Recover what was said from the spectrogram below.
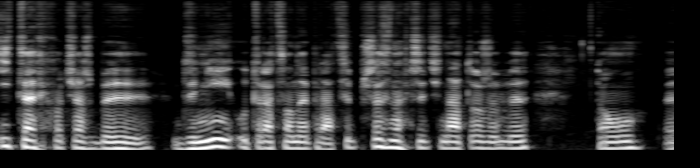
i te chociażby dni utracone pracy przeznaczyć na to, żeby tą e,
